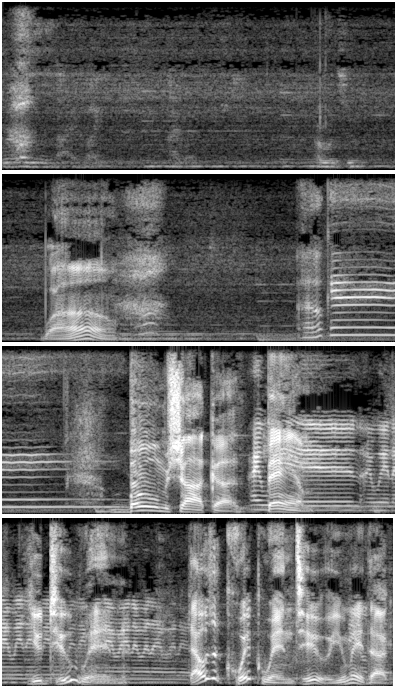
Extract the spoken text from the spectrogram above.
Rose aside, like I would. I would too. Wow. okay. Boom shaka. I Bam. win. I win. I win. I You win, do win. win. I win. I win. I win. That was a quick win too. You made that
